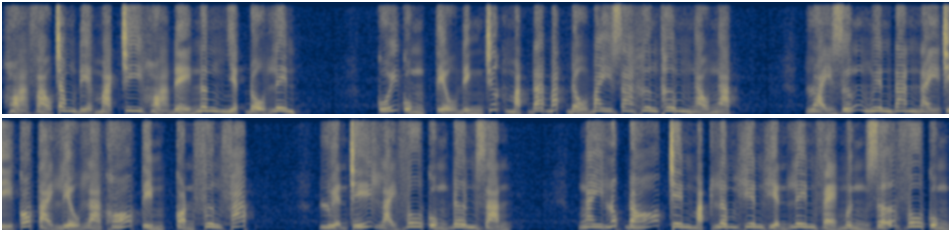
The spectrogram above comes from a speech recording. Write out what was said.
Hỏa vào trong địa mạch chi hỏa để nâng nhiệt độ lên. Cuối cùng tiểu đỉnh trước mặt đã bắt đầu bay ra hương thơm ngào ngạt. Loại dưỡng nguyên đan này chỉ có tài liệu là khó tìm còn phương pháp. Luyện chế lại vô cùng đơn giản. Ngay lúc đó trên mặt Lâm Hiên hiện lên vẻ mừng rỡ vô cùng,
